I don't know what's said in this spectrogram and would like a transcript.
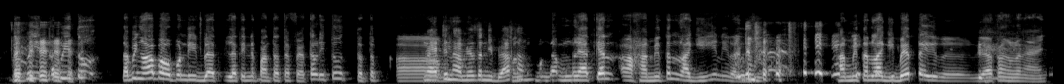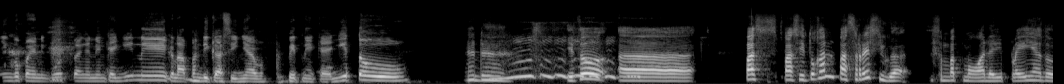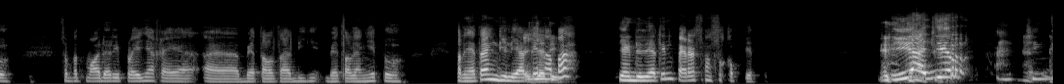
tapi tapi itu tapi nggak apa walaupun diliatin pantatnya Vettel itu tetap uh, Ngeliatin Hamilton di belakang. meng- melihatkan uh, Hamilton lagi ini lagi Hamilton lagi bete gitu dia kan bilang anjing gue pengen ikut pengen yang kayak gini kenapa dikasihnya pitnya kayak gitu Aduh. itu eh, pas pas itu kan pas race juga sempat mau ada replaynya tuh. Sempat mau ada replaynya kayak eh, battle tadi battle yang itu. Ternyata yang diliatin Jadi. apa? Yang diliatin Perez masuk ke pit. iya anjir Anjing.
